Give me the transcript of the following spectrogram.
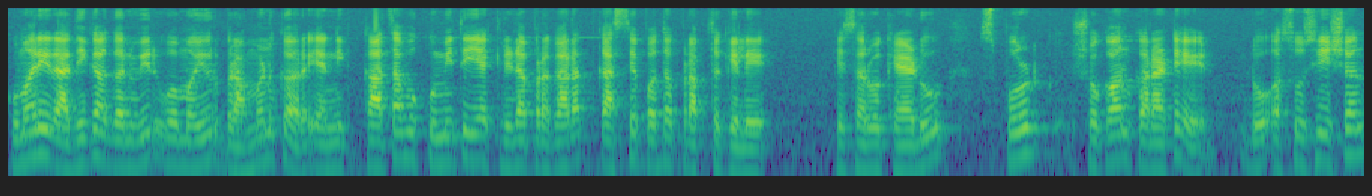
कुमारी राधिका गणवीर व मयूर ब्राह्मणकर यांनी काचा व कुमिते या क्रीडा प्रकारात कांस्य पदक प्राप्त केले. हे सर्व खेळाडू sport Shotokan karate do association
